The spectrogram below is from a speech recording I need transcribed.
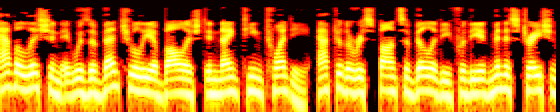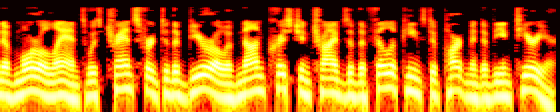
Abolition It was eventually abolished in 1920, after the responsibility for the administration of Moro lands was transferred to the Bureau of Non-Christian Tribes of the Philippines Department of the Interior.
